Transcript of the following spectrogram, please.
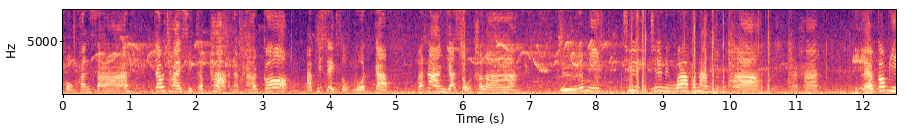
16 พรรษา เจ้าชายสิทธัตถะนะคะ ก็อภิเษกสมรสกับพระนางยโสธรา หรือมีชื่ออีกชื่อหนึ่งว่าพระนางพิมพานะคะ แล้วก็มี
